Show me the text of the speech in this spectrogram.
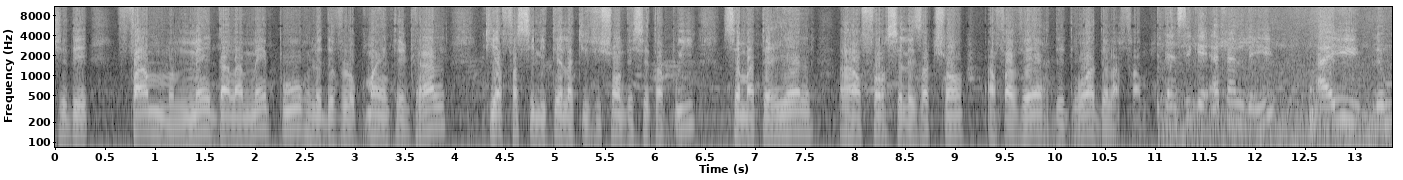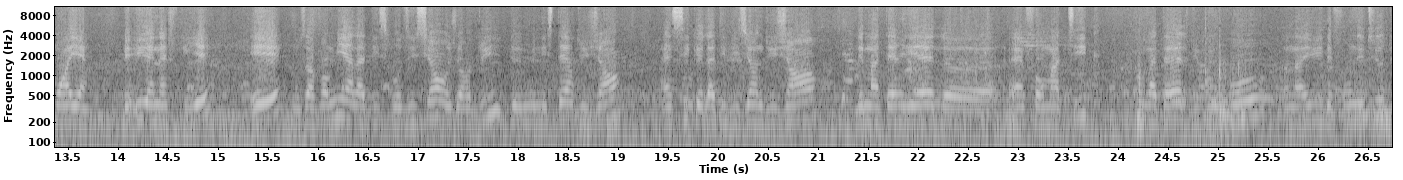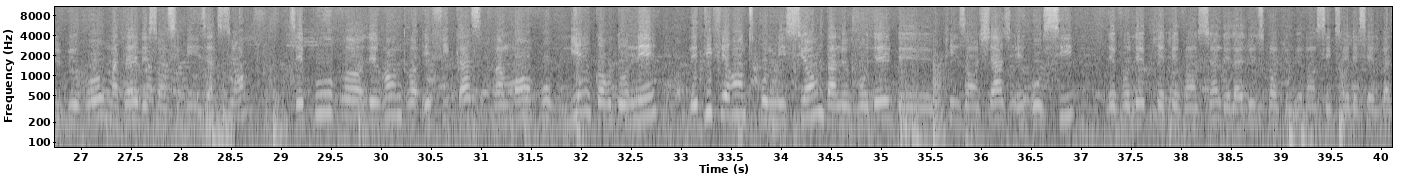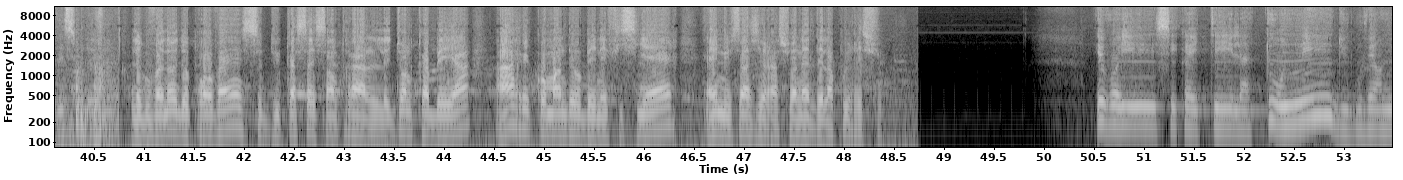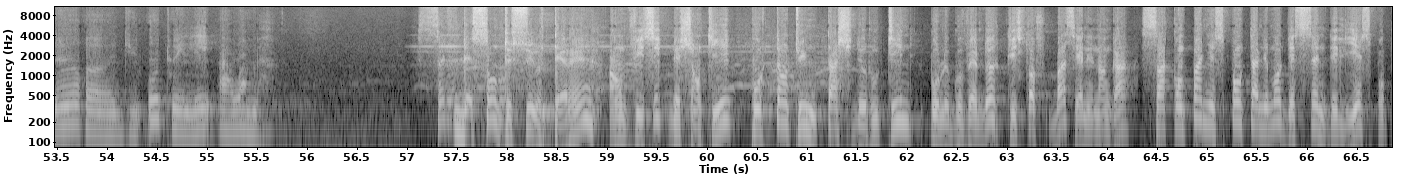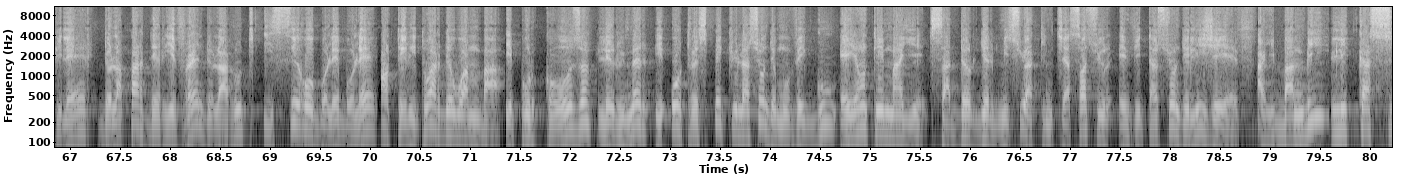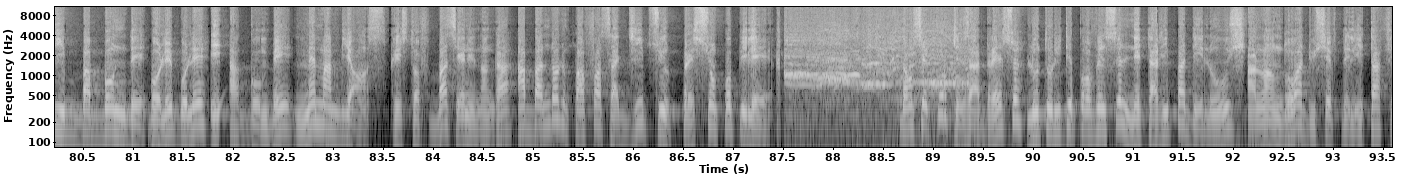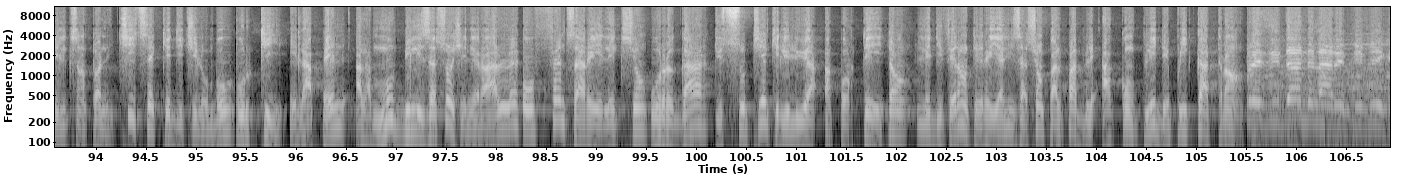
Femmes main dans la main pour le développement intégral qui a facilité l'acquisition de cet appui. Ce matériel renforce les actions en faveur des droits de la femme. Ainsi que FMDU a eu le moyen de UNFPA et nous avons mis à la disposition aujourd'hui du ministère du genre ainsi que la division du genre, les matériels euh, informatiques le matériel du bureau, on a eu des fournitures du bureau, matériel de sensibilisation. C'est pour euh, les rendre efficaces, vraiment pour bien coordonner les différentes commissions dans le volet de prise en charge et aussi les volets prévention de la lutte contre les violences sexuelles et celles basées sur le genre. Le gouverneur de province du Kassai central, John Kabeya, a recommandé aux bénéficiaires un usage rationnel de l'appui reçu. Et voyez ce qu'a été la tournée du gouverneur euh, du Haut-Ouélé à Wamba. Cette descente sur terrain en visite des chantiers, pourtant une tâche de routine pour le gouverneur Christophe Bassianenanga, s'accompagne spontanément des scènes de liesse populaires de la part des riverains de la route Isiro Bolé Bolé en territoire de Wamba. Et pour cause, les rumeurs et autres spéculations de mauvais goût ayant émaillé sa dernière mission à Kinshasa sur invitation de l'IGF. À Ibambi, Likasi Babonde Bolé Bolé et à même ambiance. Christophe Bassianenanga abandonne parfois sa jeep sur pression populaire. Dans ses courtes adresses, l'autorité provinciale n'étarit pas d'éloges à l'endroit du chef de l'État Félix-Antoine Tshisekedi Chilombo pour qui il appelle à la mobilisation générale au fin de sa réélection au regard du soutien qu'il lui a apporté dans les différentes réalisations palpables accomplies depuis 4 ans. Président de la République,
